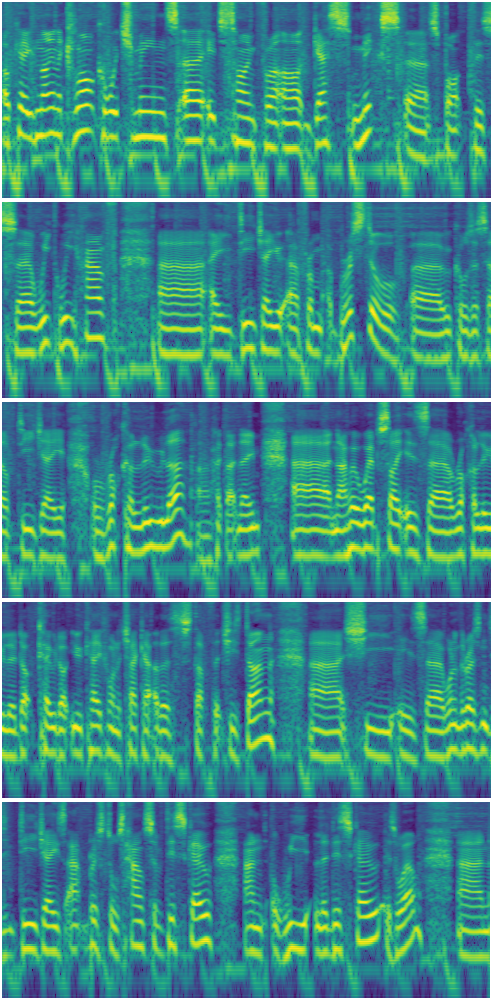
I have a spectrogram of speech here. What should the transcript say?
Okay, nine o'clock, which means uh, it's time for our guest mix uh, spot. This uh, week we have uh, a DJ uh, from Bristol uh, who calls herself DJ Rockalula. I like that name. now, her website is uh, rockalula.co.uk if you want to check out other stuff that she's done. she is one of the resident DJs at Bristol's House of Disco and We La Disco as well. And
